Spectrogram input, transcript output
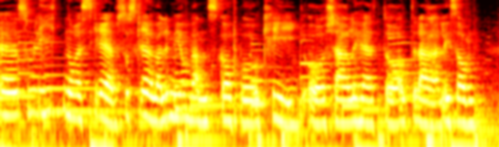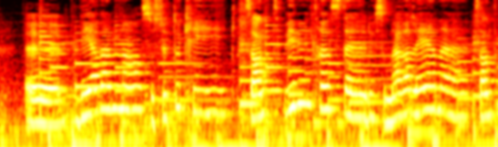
Eh, som liten når jeg skrev, så skrev jeg veldig mye om vennskap og krig og kjærlighet og alt det der. Liksom Uh, vi er venner så slutter krig. Sant? Vi vil trøste du som er alene. Sant?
